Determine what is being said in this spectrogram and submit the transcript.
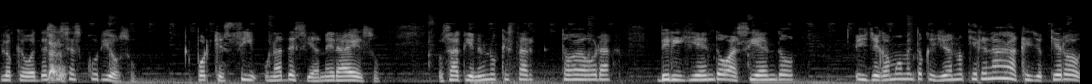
lo que vos decís es curioso, porque sí, unas decían era eso. O sea, tiene uno que estar toda hora dirigiendo, haciendo, y llega un momento que yo ya no quiero nada, que yo quiero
